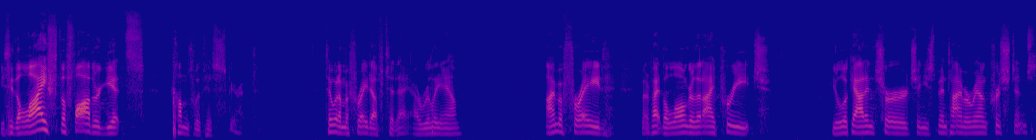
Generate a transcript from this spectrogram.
You see, the life the Father gets comes with his spirit. Tell you what I'm afraid of today. I really am. I'm afraid, matter of fact, the longer that I preach, you look out in church and you spend time around Christians.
